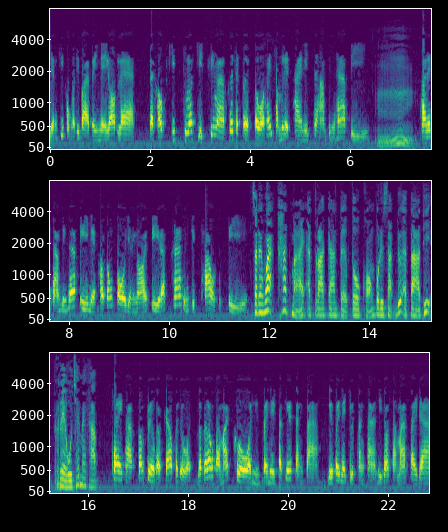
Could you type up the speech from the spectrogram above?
อย่างที่ผมอธิบายไปในรอบแรก แต่เขาคิดธุรกิจขึ้นมาเพื่อจะเติบโตให้สำเร็จภายในสามถึงห้าปีอืมภายในสามถึงห้าปีเนี่ยเขาต้องโตอย่างน้อยปีละห้าถึงสิบเท่าทุกปี แสดงว่าคาดหมายอัตราการเติบโตของบริษัทด้วยอัตราที่เร็วใช่ไหมครับ ใช่ครับ ต้องเร็วแบบก้าวกระโดด แล้วก็ต้องสามารถโคลนไปในประเทศต่างๆ หรือไปในจุดต่างๆ ที่เขาสามารถไปได้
